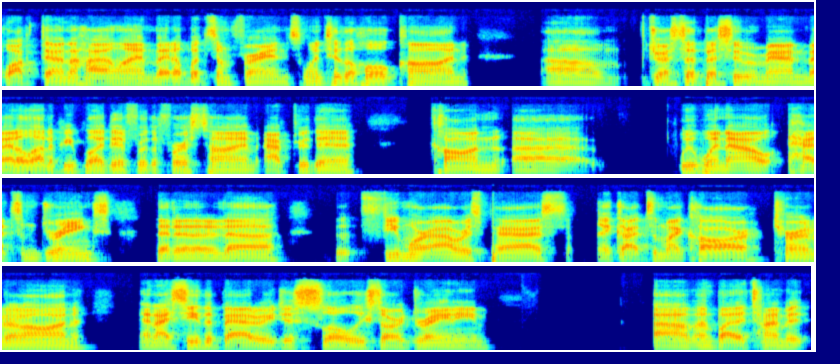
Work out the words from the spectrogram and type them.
Walked down the High Line, met up with some friends, went to the whole con, um, dressed up as Superman, met a lot of people I did for the first time. After the con, uh, we went out, had some drinks, da da da da. A few more hours passed. I got to my car, turned it on, and I see the battery just slowly start draining. Um, and by the time it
